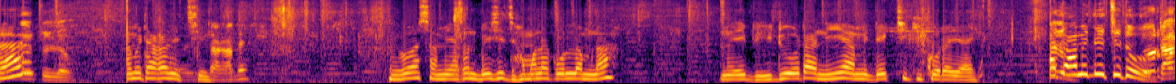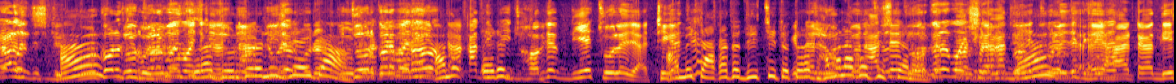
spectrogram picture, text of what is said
হ্যাঁ? আমি টাকা দিচ্ছি। টাকা বস আমি এখন বেশি ঝামেলা করলাম না। না এই ভিডিওটা নিয়ে আমি দেখছি কি করা যায়। আচ্ছা, আমি দিচ্ছি তো। টাকাটা দিচ্ছিস হ্যাঁ? জোর করে কি? জোর করে নিস এটা? জোর করে বলছি, টাকা ঝপঝপ দিয়ে চলে যা ঠিক আমি টাকা তো দিচ্ছি তো তোরা ঝামেলা করছিস কেন? জোর করে বলছি, টাকা দিয়ে? চলে যা। এই হাজার টাকা দিয়ে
